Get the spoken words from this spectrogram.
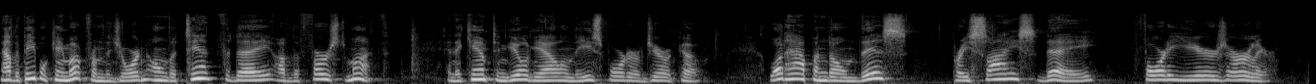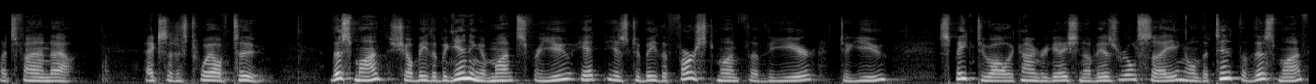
Now the people came up from the Jordan on the 10th day of the first month, and they camped in Gilgal on the east border of Jericho. What happened on this precise day 40 years earlier? Let's find out. Exodus 12:2. This month shall be the beginning of months for you. It is to be the first month of the year to you. Speak to all the congregation of Israel, saying, On the tenth of this month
